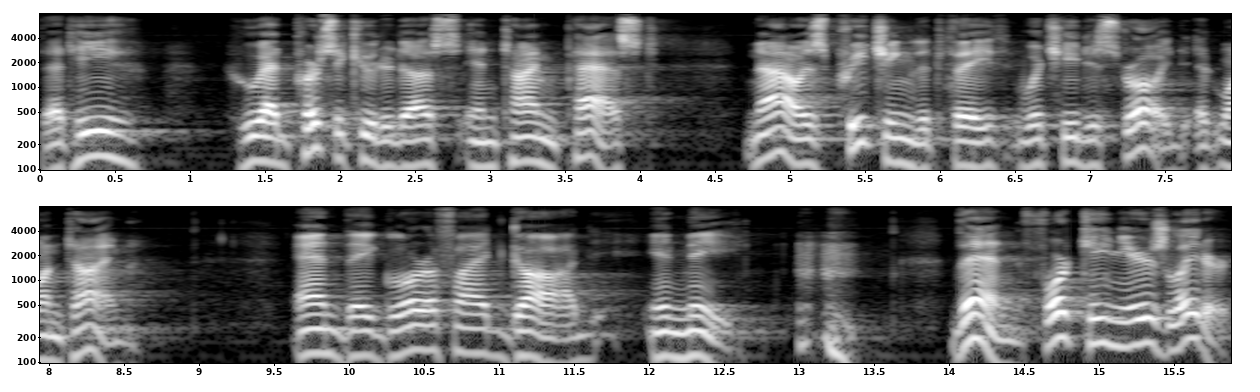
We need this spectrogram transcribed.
that he who had persecuted us in time past, now is preaching the faith which he destroyed at one time. And they glorified God in me. Then, 14 years later,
